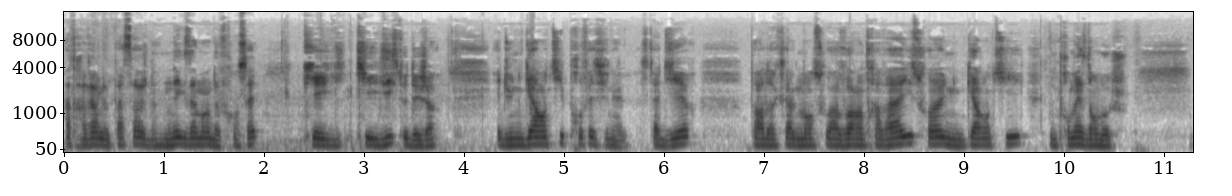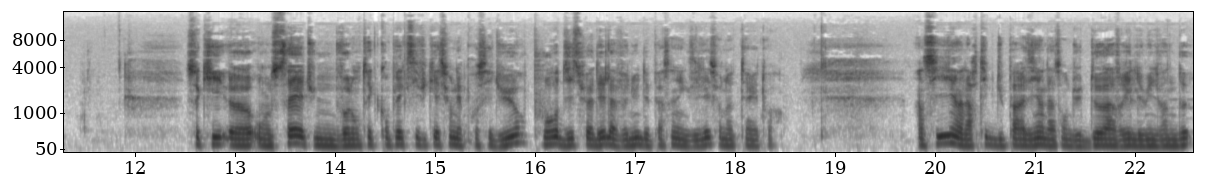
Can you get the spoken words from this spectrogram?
à travers le passage d'un examen de français qui, existe déjà et d'une garantie professionnelle, c'est-à-dire paradoxalement soit avoir un travail, soit une garantie, une promesse d'embauche. Ce qui, euh, on le sait, est une volonté de complexification des procédures pour dissuader la venue des personnes exilées sur notre territoire. Ainsi, un article du Parisien datant du 2 avril 2022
